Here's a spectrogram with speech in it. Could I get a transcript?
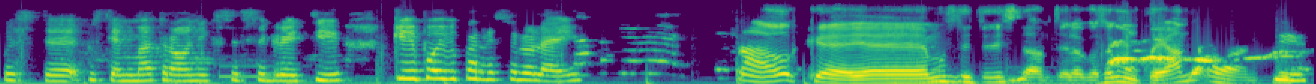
queste, questi animatronics segreti che poi vi parla solo lei. Ah, ok, è molto interessante la cosa. Comunque, andiamo avanti.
